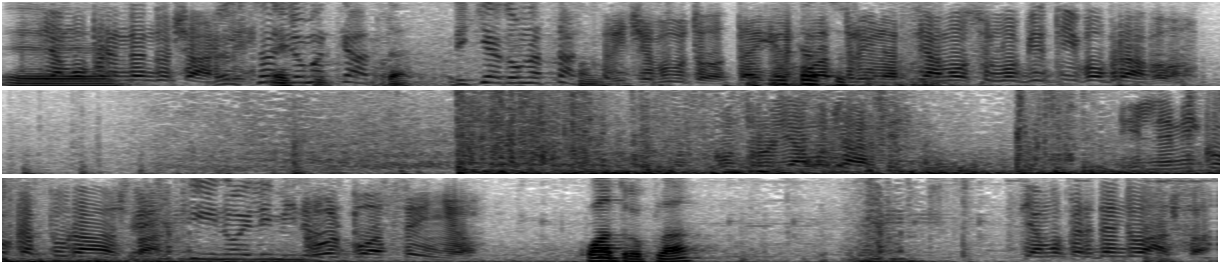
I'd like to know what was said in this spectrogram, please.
Stiamo Eh, prendendo Charlie. Bersaglio Ecco, marcato! dai. Richiedo un attacco! Ricevuto, Tiger Che cazzo 4 in siamo sull'obiettivo Bravo. Controlliamo Charlie. Il nemico cattura Alfa. Eliminato! Colpo a segno. quadrupla. Stiamo perdendo Alfa.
